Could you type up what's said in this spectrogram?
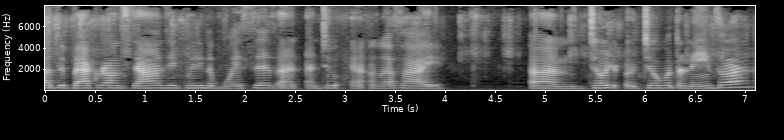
of the background sounds, including the voices, un- until uh, unless I um tell you or tell what their names are.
